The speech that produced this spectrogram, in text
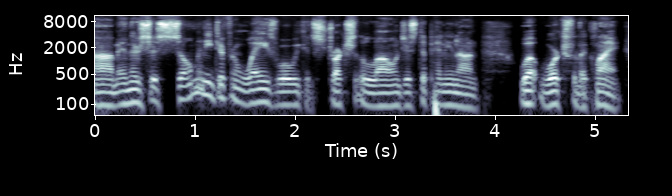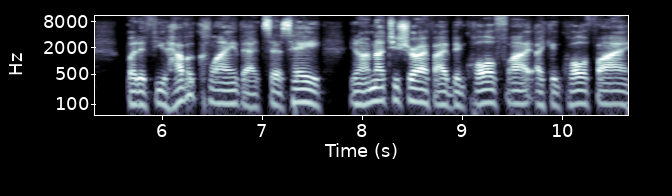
Um, and there's just so many different ways where we could structure the loan just depending on what works for the client. But if you have a client that says, Hey, you know, I'm not too sure if I've been qualified, I can qualify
